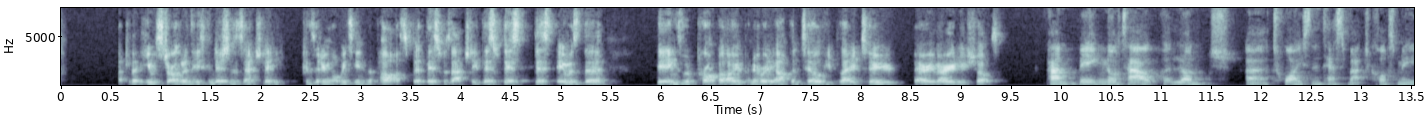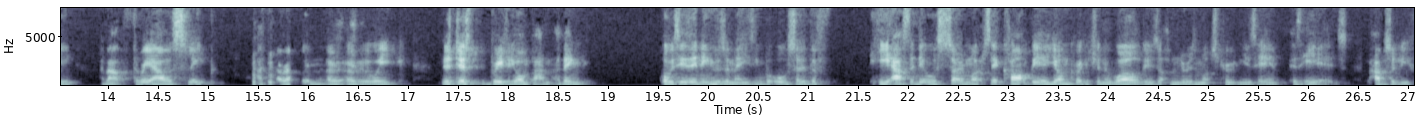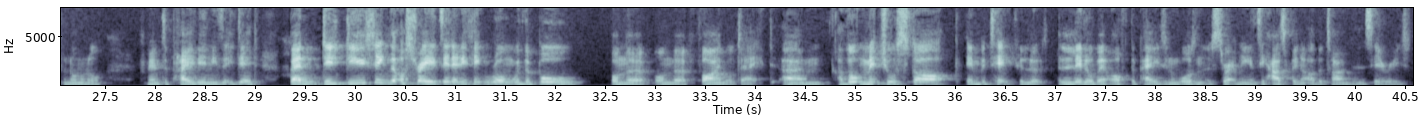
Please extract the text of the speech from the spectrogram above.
that he was struggling in these conditions essentially, considering what we've seen in the past. But this was actually this this this it was the the innings of a proper opener really up until he played two very very loose shots. Pant being not out at lunch uh, twice in the Test match cost me about three hours sleep. I reckon over the week. Just, just briefly on Pant, I think obviously his innings was amazing, but also the he has to deal with so much. There can't be a young cricketer in the world who's under as much scrutiny as he as he is. Absolutely phenomenal from him to play the innings that he did. Ben, do, do you think that Australia did anything wrong with the ball on the on the final day? Um, I thought Mitchell Stark in particular looked a little bit off the pace and wasn't as threatening as he has been at other times in the series.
